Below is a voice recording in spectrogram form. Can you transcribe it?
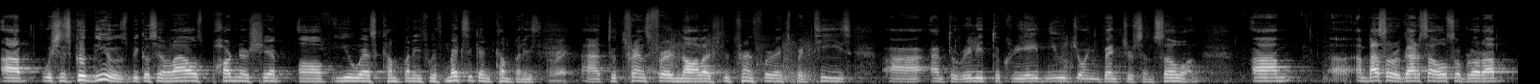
uh, which is good news because it allows partnership of U.S. companies with Mexican companies uh, to transfer knowledge, to transfer expertise, uh, and to really to create new joint ventures and so on. Um, uh, Ambassador Garza also brought up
